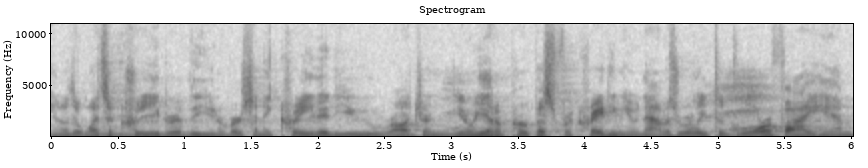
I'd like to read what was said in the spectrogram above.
you know, there was a creator of the universe, and he created you, Roger, and, you know, he had a purpose for creating you, and that was really to glorify him.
